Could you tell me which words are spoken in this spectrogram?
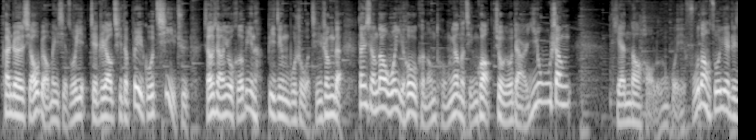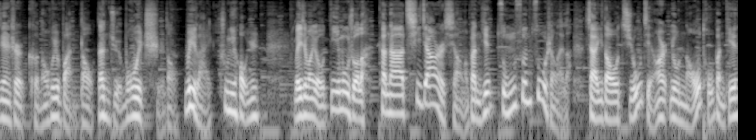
看着小表妹写作业，简直要气得背过气去。想想又何必呢？毕竟不是我亲生的，但想到我以后可能同样的情况，就有点忧伤。天道好轮回，辅导作业这件事儿可能会晚到，但绝不会迟到。未来祝你好运。微信网友第一幕说了，看他七加二想了半天，总算做上来了。下一道九减二又挠头半天，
